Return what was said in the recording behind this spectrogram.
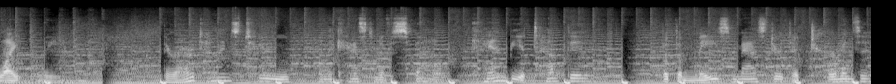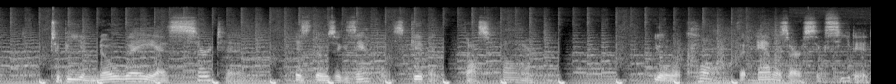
lightly. There are times too when the casting of a spell can be attempted, but the Maze Master determines it to be in no way as certain as those examples given thus far. You'll recall that Amazar succeeded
